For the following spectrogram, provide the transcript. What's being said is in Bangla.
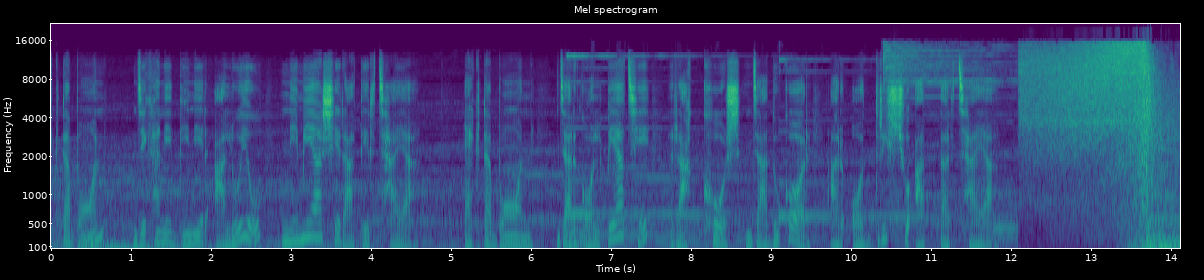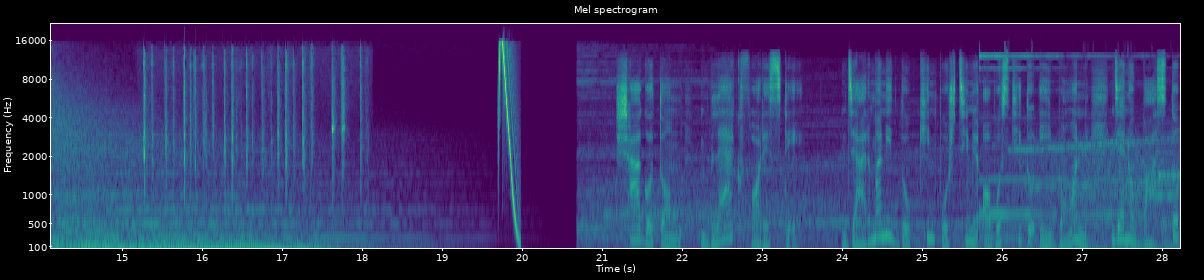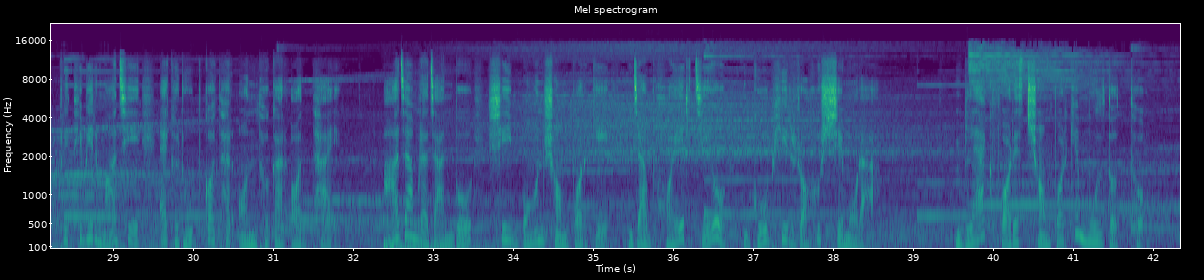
একটা বন যেখানে দিনের আলোয়ও নেমে আসে রাতের ছায়া। একটা বন যার গল্পে আছে রাক্ষস, জাদুকর আর অদৃশ্য আত্মার ছায়া। স্বাগতম ব্ল্যাক ফরেস্টে। জার্মানির দক্ষিণ পশ্চিমে অবস্থিত এই বন যেন বাস্তব পৃথিবীর মাঝে এক রূপকথার অন্ধকার অধ্যায়। আজ আমরা জানব সেই বন সম্পর্কে, যা ভয়ের চেয়েও গভীর রহস্যে মোড়া। ব্ল্যাক ফরেস্ট সম্পর্কে মূল তথ্য।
